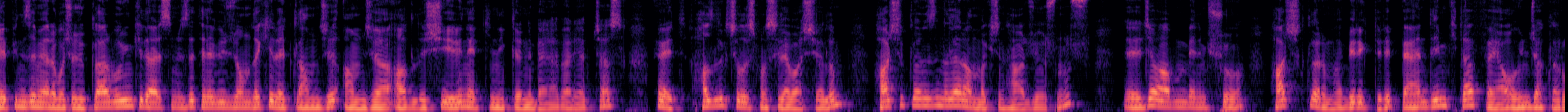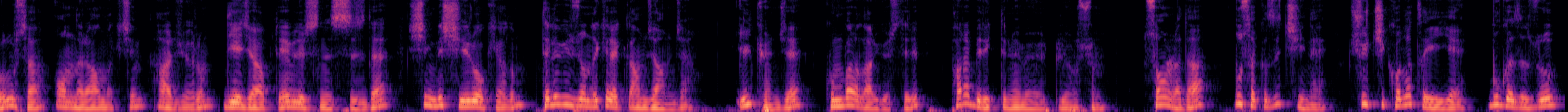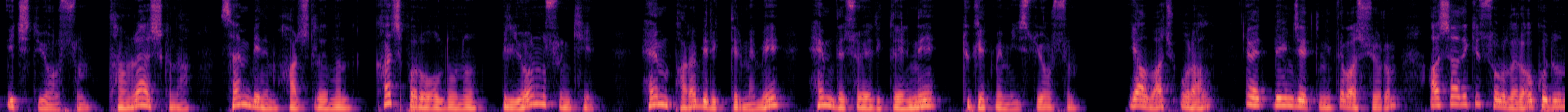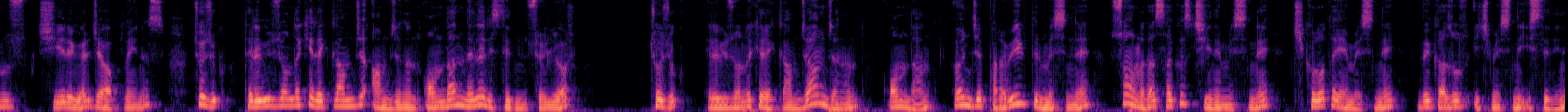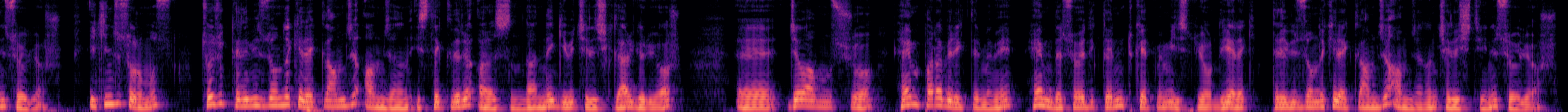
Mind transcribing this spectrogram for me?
Hepinize merhaba çocuklar. Bugünkü dersimizde televizyondaki reklamcı amca adlı şiirin etkinliklerini beraber yapacağız. Evet, hazırlık çalışmasıyla başlayalım. Harçlıklarınızı neler almak için harcıyorsunuz? Ee, cevabım benim şu. Harçlıklarımı biriktirip beğendiğim kitap veya oyuncaklar olursa onları almak için harcıyorum diye cevaplayabilirsiniz siz de. Şimdi şiiri okuyalım. Televizyondaki reklamcı amca. İlk önce kumbaralar gösterip para biriktirmemi öğütlüyorsun. Sonra da bu sakızı çiğne, şu çikolatayı ye, bu gazozu iç diyorsun. Tanrı aşkına sen benim harçlığımın kaç para olduğunu biliyor musun ki? Hem para biriktirmemi hem de söylediklerini tüketmemi istiyorsun. Yalvaç Ural Evet birinci etkinlikte başlıyorum. Aşağıdaki soruları okuduğunuz şiire göre cevaplayınız. Çocuk televizyondaki reklamcı amcanın ondan neler istediğini söylüyor. Çocuk televizyondaki reklamcı amcanın ondan önce para biriktirmesini, sonra da sakız çiğnemesini, çikolata yemesini ve gazoz içmesini istediğini söylüyor. İkinci sorumuz, çocuk televizyondaki reklamcı amcanın istekleri arasında ne gibi çelişkiler görüyor? Ee, cevabımız şu, hem para biriktirmemi hem de söylediklerini tüketmemi istiyor diyerek televizyondaki reklamcı amcanın çeliştiğini söylüyor.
